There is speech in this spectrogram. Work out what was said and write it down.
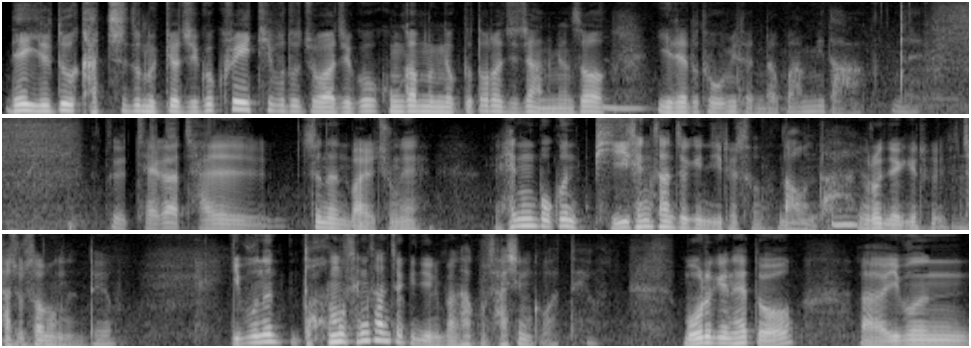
내 일도 가치도 느껴지고 creative도 좋아지고 공감 능력도 떨어지지 않으면서 음. 일에도 도움이 된다고 합니다. 네. 그 제가 잘 쓰는 말 중에 행복은 비생산적인 일에서 나온다. 음. 이런 얘기를 자주 써먹는데요. 이분은 너무 생산적인 일만 하고 사신 것 같아요. 모르긴 해도 아, 이분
